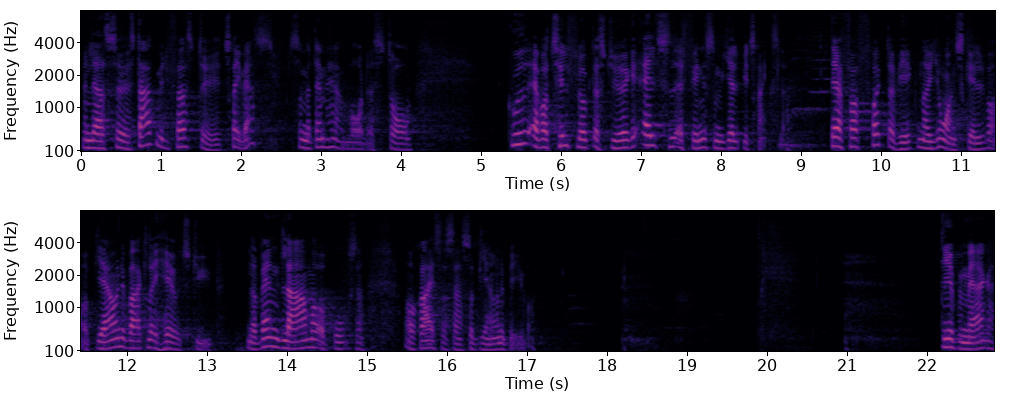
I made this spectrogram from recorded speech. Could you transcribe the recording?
Men lad os øh, starte med de første øh, tre vers, som er dem her, hvor der står, Gud er vores tilflugt og styrke, altid at finde som hjælp i trængsler. Derfor frygter vi ikke, når jorden skælver og bjergene vakler i havets dyb, når vandet larmer og bruser og rejser sig, så bjergene bæver. Det jeg bemærker,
